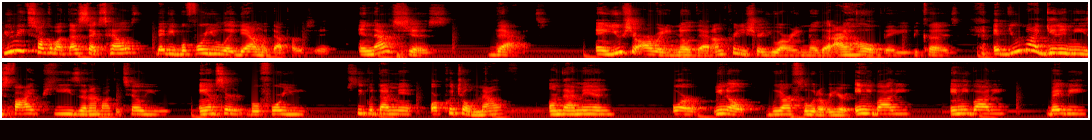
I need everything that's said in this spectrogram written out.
You need to talk about that sex health, baby, before you lay down with that person. And that's just that. And you should already know that. I'm pretty sure you already know that. I hope, baby, because if you're not getting these five P's that I'm about to tell you answered before you sleep with that man or put your mouth on that man, or, you know, we are fluid over here. Anybody, anybody, baby,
